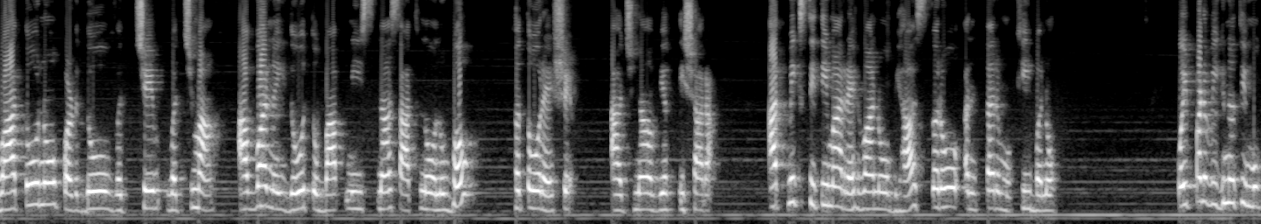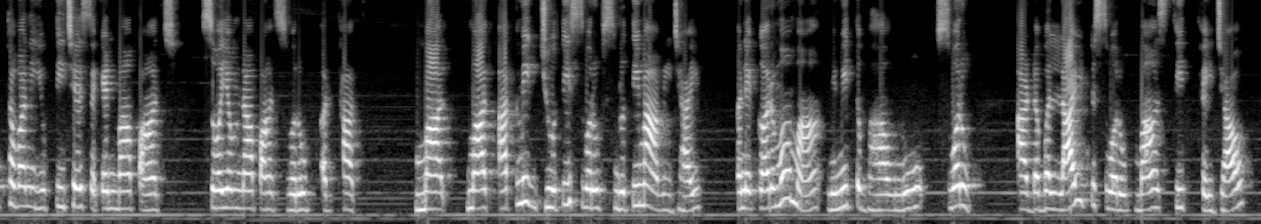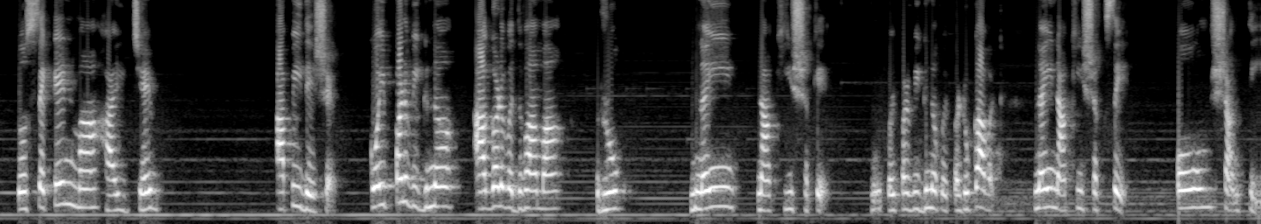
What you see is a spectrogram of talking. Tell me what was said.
વાતોનો પડદો વચ્ચે, વચમાં આવવા નહીં દો તો બાપની ના સાથનો અનુભવ થતો રહેશે. આજના વ્યક્તિશારા આત્મિક સ્થિતિમાં રહેવાનો અભ્યાસ કરો, અંતર્મુખી બનો. કોઈ પણ વિઘ્નથી મુક્ત થવાની યુક્તિ છે, સેકન્ડમાં પાંચ સ્વયંના પાંચ સ્વરૂપ અર્થાત આત્મિક જ્યોતિ સ્વરૂપ સ્મૃતિમાં આવી જાય અને કર્મમાં નિમિત્ત ભાવનું સ્વરૂપ, આ ડબલ લાઇટ સ્વરૂપમાં સ્થિત થઈ જાઓ તો સેકન્ડમાં હાઈ જેમ આપી દેશે. કોઈ પણ વિઘ્ન આગળ વધવામાં રોક નહીં નાખી શકે. કોઈ પણ વિઘ્ન કોઈ પણ રૂકાવટ નહીં નાખી શકશે. ઓમ શાંતિ.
